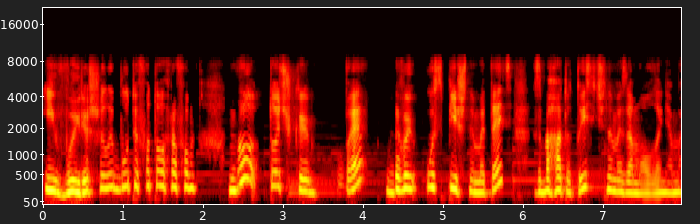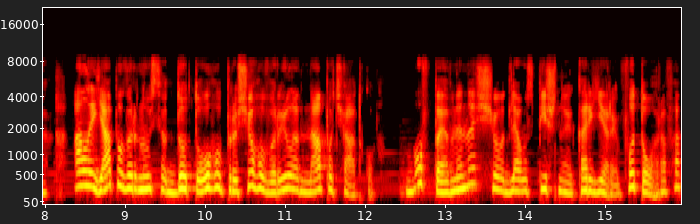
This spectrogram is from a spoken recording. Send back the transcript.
і вирішили бути фотографом, до точки Б, де ви успішний митець з багатотисячними замовленнями. Але я повернуся до того, про що говорила на початку бо впевнена, що для успішної кар'єри фотографа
